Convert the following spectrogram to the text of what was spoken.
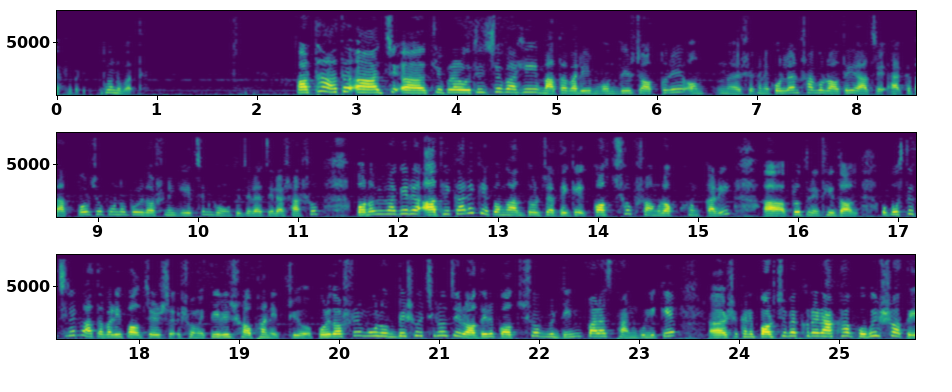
একেবারে ধন্যবাদ। অর্থাৎ আজ ত্রিপুরার ঐতিহ্যবাহী মাতাবাড়ির মন্দির চত্বরে সেখানে কল্যাণ সাগর হ্রদে আজ এক তাৎপর্যপূর্ণ পরিদর্শনে গিয়েছেন গোমতী জেলা জেলা শাসক, বন বিভাগের আধিকারিক এবং আন্তর্জাতিক কচ্ছপ সংরক্ষণকারী প্রতিনিধি দল। উপস্থিত ছিলেন মাতাবাড়ি পঞ্চায়েত সমিতির সভানেত্রীও পরিদর্শনের মূল উদ্দেশ্য ছিল যে হ্রদের কচ্ছপ ডিম পাড়া স্থানগুলিকে সেখানে পর্যবেক্ষণে রাখা, ভবিষ্যতে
